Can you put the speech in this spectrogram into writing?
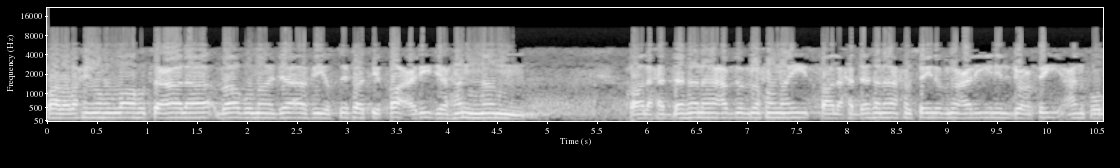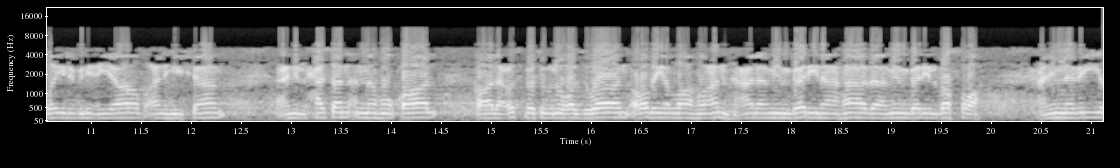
قال رحمه الله تعالى باب ما جاء في صفة قعر جهنم. قال حدثنا عبد بن حميد قال حدثنا حسين بن علي الجعفي عن فضيل بن عياض عن هشام عن الحسن أنه قال قال عتبة بن غزوان رضي الله عنه على منبرنا هذا منبر البصرة عن النبي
